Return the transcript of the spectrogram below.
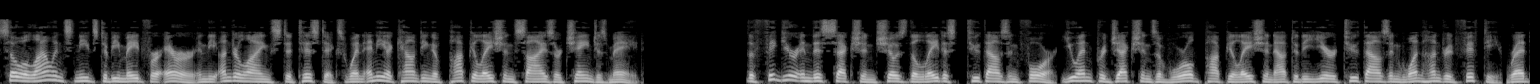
So allowance needs to be made for error in the underlying statistics when any accounting of population size or change is made. The figure in this section shows the latest 2004 UN projections of world population out to the year 2150 red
